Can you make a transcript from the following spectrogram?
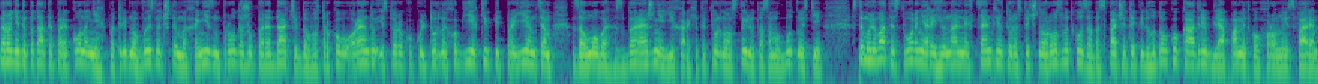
Народні депутати переконані, потрібно визначити механізм продажу передачі в довгострокову оренду історико-культурних об'єктів підприємств підприємцям за умови збереження їх архітектурного стилю та самобутності, стимулювати створення регіональних центрів туристичного розвитку, забезпечити підготовку кадрів для пам'яткоохоронної сфери.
